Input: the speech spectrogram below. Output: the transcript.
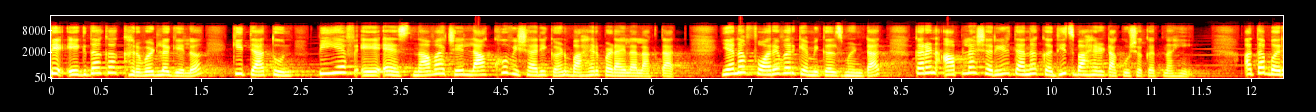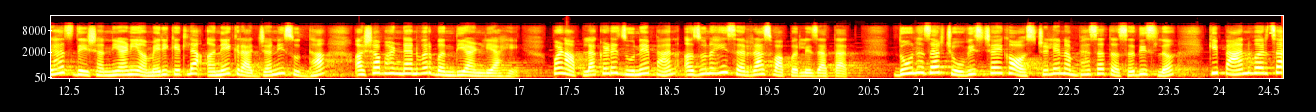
ते एकदा का खरवडलं गेलं की त्यातून पी एफ ए एस नावाचे लाखो विषारी कण बाहेर पडायला लागतात. यांना फॉरेवर केमिकल्स म्हणतात कारण आपलं शरीर त्यांना कधीच बाहेर टाकू शकत नाही. आता बऱ्याच देशांनी आणि अमेरिकेतल्या अनेक राज्यांनी सुद्धा अशा भांड्यांवर बंदी आणली आहे. पण आपल्याकडे जुने पॅन अजूनही सर्रास वापरले जातात. दोन हजार चोवीसच्या एका ऑस्ट्रेलियन अभ्यासात असं दिसलं की पॅनवरचा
